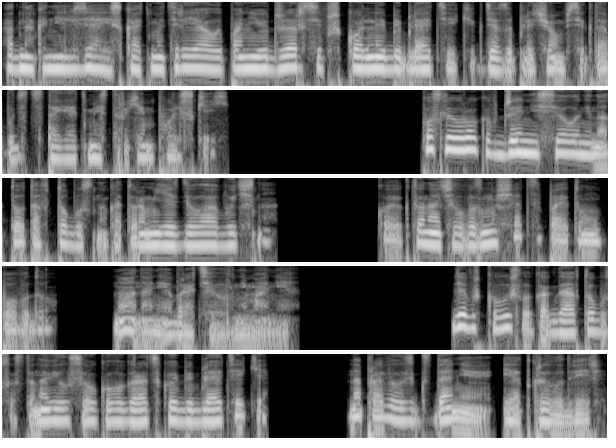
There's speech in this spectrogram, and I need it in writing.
Однако нельзя искать материалы по Нью-Джерси в школьной библиотеке, где за плечом всегда будет стоять мистер Емпольский. После уроков Дженни села не на тот автобус, на котором ездила обычно. Кое-кто начал возмущаться по этому поводу, но она не обратила внимания. Девушка вышла, когда автобус остановился около городской библиотеки, направилась к зданию и открыла дверь.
